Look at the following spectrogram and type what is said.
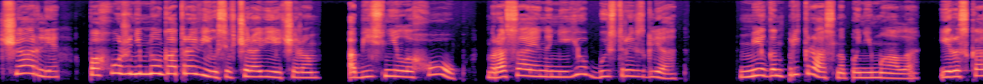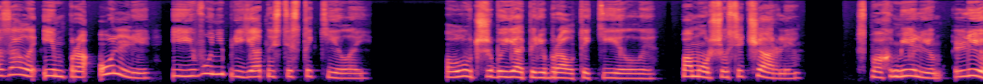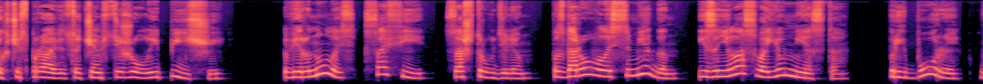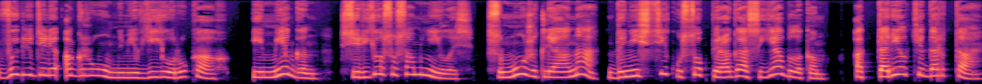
Чарли, похоже, немного отравился вчера вечером, объяснила Хоуп, бросая на нее быстрый взгляд. Меган прекрасно понимала и рассказала им про Олли и его неприятности с текилой. «Лучше бы я перебрал текилы», — поморщился Чарли. «С похмельем легче справиться, чем с тяжелой пищей». Вернулась Софи со штруделем, поздоровалась с Меган и заняла свое место. Приборы выглядели огромными в ее руках, и Меган всерьез усомнилась, сможет ли она донести кусок пирога с яблоком от тарелки до рта.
